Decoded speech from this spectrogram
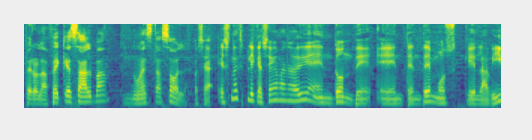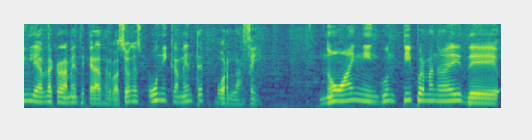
pero la fe que salva no está sola. O sea, es una explicación, hermano Eddie, en donde eh, entendemos que la Biblia habla claramente que la salvación es únicamente por la fe. No hay ningún tipo, hermano Eddie, de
